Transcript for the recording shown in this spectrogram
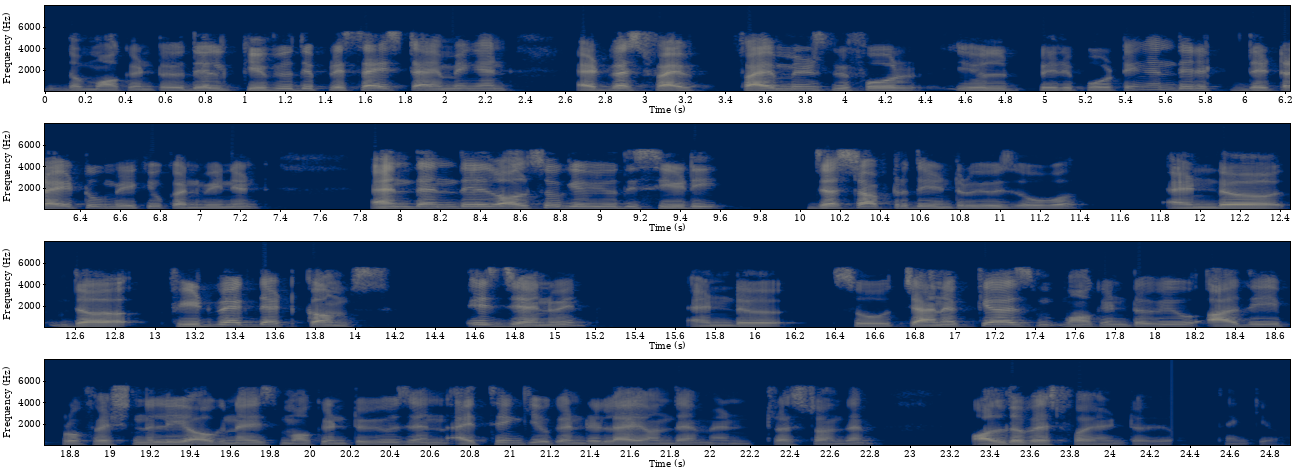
the mock interview. They'll give you the precise timing and at best five five minutes before you'll be reporting and they they try to make you convenient. And then they'll also give you the cd just after the interview is over and uh, the feedback that comes is genuine and uh, so Chanakya's mock interview are the professionally organized mock interviews and I think you can rely on them and trust on them. All the best for your interview. Thank you.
